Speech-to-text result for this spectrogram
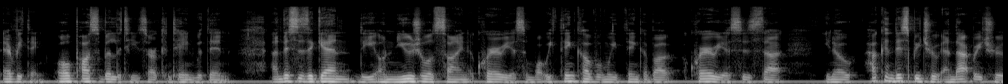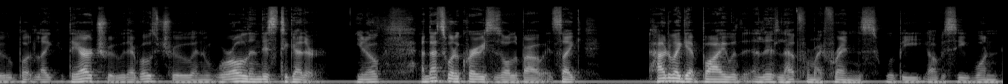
everything. All possibilities are contained within. And this is again the unusual sign Aquarius. And what we think of when we think about Aquarius is that, you know, how can this be true and that be true? But like they are true, they're both true, and we're all in this together, you know? And that's what Aquarius is all about. It's like, how do I get by with a little help from my friends would be obviously one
